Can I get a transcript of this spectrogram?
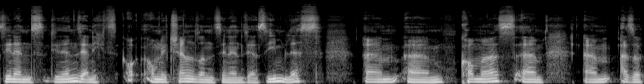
sie nennen es, die nennen sie ja nicht Omnichannel, sondern sie nennen sie ja Seamless ähm, ähm, Commerce. Ähm, ähm, also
